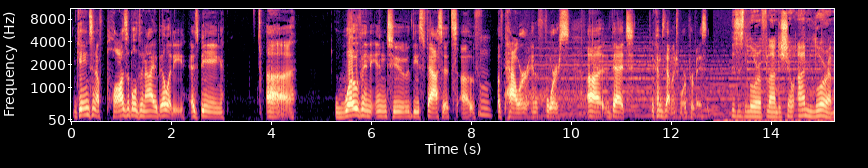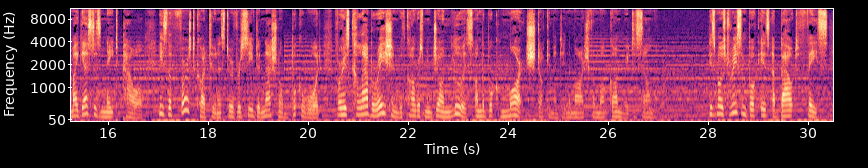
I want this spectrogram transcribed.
gains enough plausible deniability as being uh, woven into these facets of, mm. of power and of force uh, that becomes that much more pervasive. This is the Laura Flanders Show. I'm Laura. My guest is Nate Powell. He's the first cartoonist to have received a National Book Award for his collaboration with Congressman John Lewis on the book March, documenting the march from Montgomery to Selma. His most recent book is About Face,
